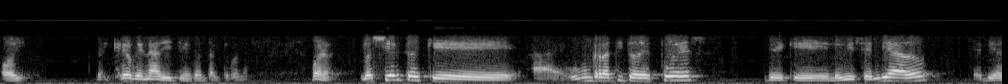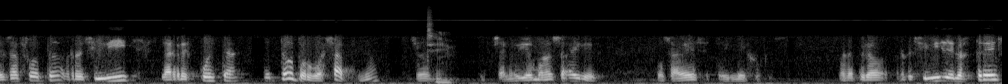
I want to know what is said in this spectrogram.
hoy. Creo que nadie tiene contacto con él. Bueno, lo cierto es que ah, un ratito después de que le hubiese enviado, enviado esa foto, recibí la respuesta, todo por WhatsApp, ¿no? Yo Sí. ya no vivo en Buenos Aires, vos sabés, estoy lejos. Bueno, pero recibí de los tres,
